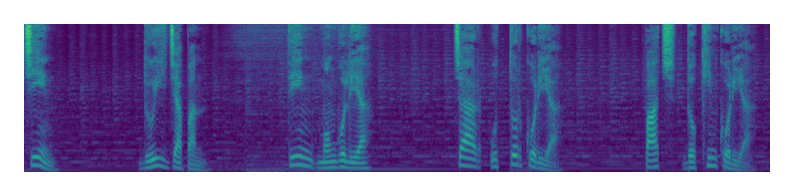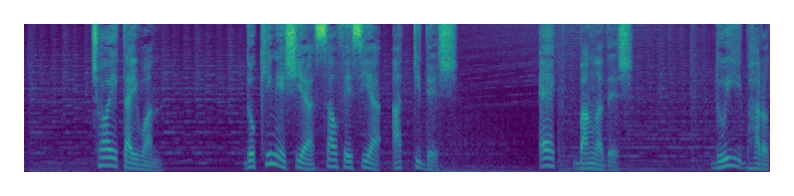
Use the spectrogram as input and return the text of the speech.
চীন। দুই, জাপান। তিন, মঙ্গোলিয়া। চার, উত্তর কোরিয়া। পাঁচ, দক্ষিণ কোরিয়া। ছয়, তাইওয়ান। দক্ষিণ এশিয়া, সাউথ এশিয়া আটটি দেশ। এক, বাংলাদেশ। দুই ভারত,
